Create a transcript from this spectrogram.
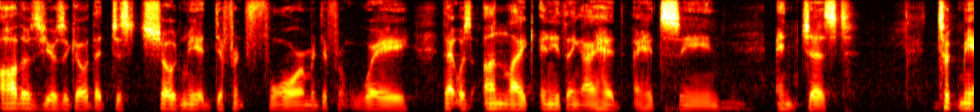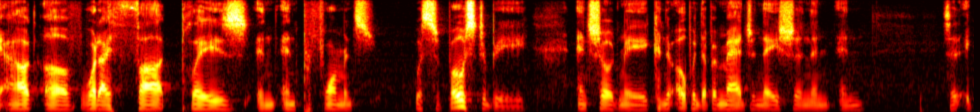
all those years ago that just showed me a different form a different way that was unlike anything I had I had seen and just took me out of what I thought plays and, and performance was supposed to be and showed me kind of opened up imagination and, and said it,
